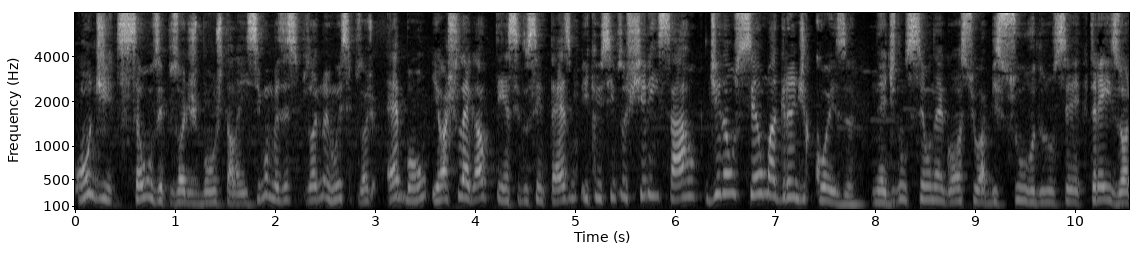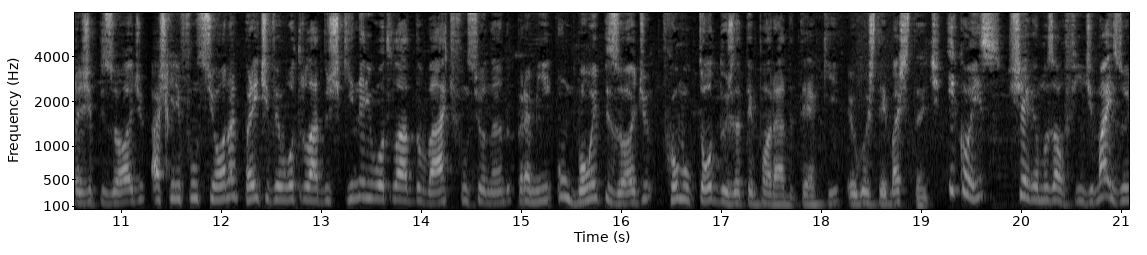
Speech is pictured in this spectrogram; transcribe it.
onde são os episódios bons tá lá em cima, mas esse episódio não é ruim, esse episódio é bom. E eu acho legal que tenha sido centésimo e que os Simpsons tirem sarro de não ser uma grande coisa, né? De não ser um negócio absurdo, não ser três horas de episódio. Acho que ele funciona pra gente ver o outro lado do Skinner e o outro lado do Bart funcionando. Para mim, um bom episódio, como todos da temporada até aqui. Eu gostei bastante. E com isso, chegamos ao fim de mais um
